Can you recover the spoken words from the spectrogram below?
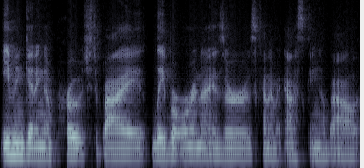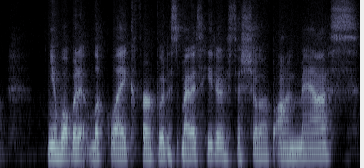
even getting approached by labor organizers kind of asking about you know, what would it look like for Buddhist meditators to show up en masse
